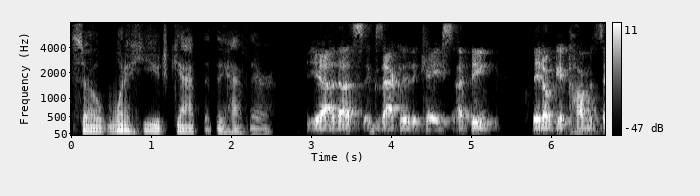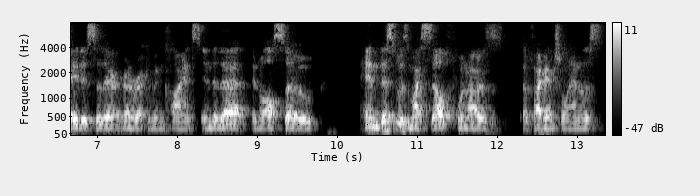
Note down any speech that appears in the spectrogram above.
So, what a huge gap that they have there. Yeah, that's exactly the case. I think they don't get compensated, so they aren't going to recommend clients into that. And also, and this was myself when I was a financial analyst,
